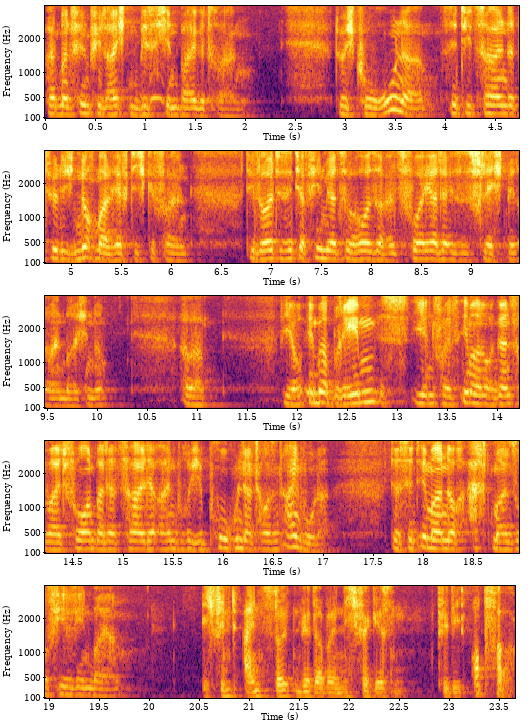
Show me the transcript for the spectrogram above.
hat mein Film vielleicht ein bisschen beigetragen. Durch Corona sind die Zahlen natürlich noch mal heftig gefallen. Die Leute sind ja viel mehr zu Hause als vorher, da ist es schlecht mit Einbrechen. Ne? Aber wie auch immer, Bremen ist jedenfalls immer noch ganz weit vorn bei der Zahl der Einbrüche pro 100.000 Einwohner. Das sind immer noch achtmal so viel wie in Bayern. Ich finde, eins sollten wir dabei nicht vergessen. Für die Opfer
